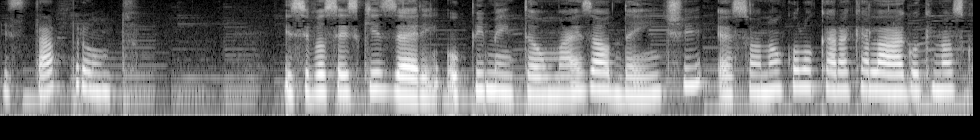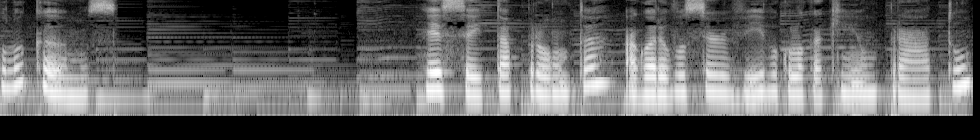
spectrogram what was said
está pronto. E se vocês quiserem o pimentão mais al dente, é só não colocar aquela água que nós colocamos. Receita pronta. Agora eu vou servir, vou colocar aqui em um prato.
